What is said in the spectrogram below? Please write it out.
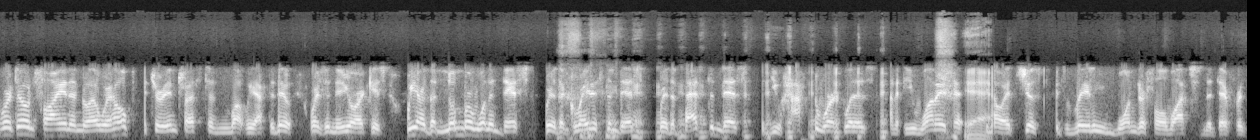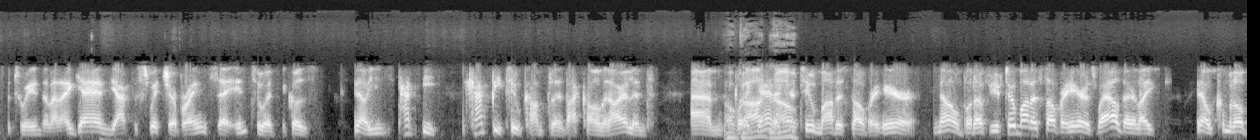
we're doing fine, and well, we hope that you're interested in what we have to do. Whereas in New York is we are the number one in this, we're the greatest in this, we're the best in this. You have to work with us, and if you wanted to, yeah. you know, it's just it's really wonderful watching the difference between them. And again, you have to switch your brain set into it because you know you can't be you can't be too confident back home in Ireland. Um, oh but God, again, no. if you're too modest over here, no. But if you're too modest over here as well, they're like, you know, coming up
